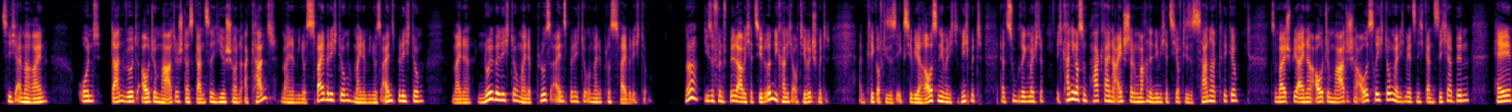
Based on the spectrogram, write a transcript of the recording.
Ziehe ich einmal rein und dann wird automatisch das Ganze hier schon erkannt. Meine minus 2 Belichtung, meine minus 1 Belichtung, meine 0 Belichtung, meine plus 1 Belichtung und meine plus 2 Belichtung. Na, diese fünf Bilder habe ich jetzt hier drin, die kann ich auch theoretisch mit einem Klick auf dieses X hier wieder rausnehmen, wenn ich die nicht mit dazu bringen möchte. Ich kann hier noch so ein paar kleine Einstellungen machen, indem ich jetzt hier auf dieses Zahnrad klicke. Zum Beispiel eine automatische Ausrichtung, wenn ich mir jetzt nicht ganz sicher bin, hey,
